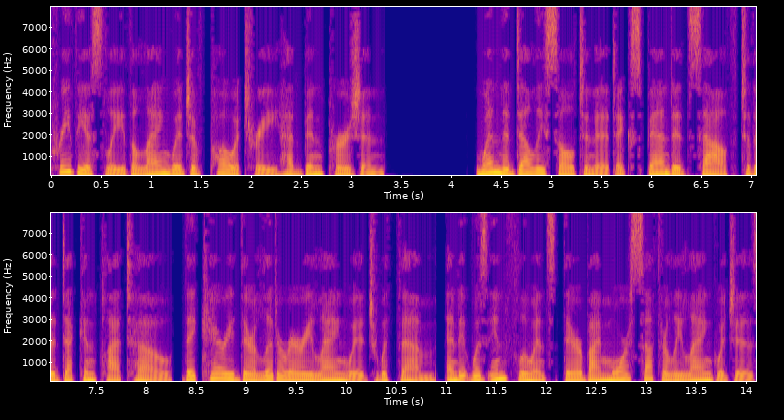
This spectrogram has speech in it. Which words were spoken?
Previously, the language of poetry had been Persian. When the Delhi Sultanate expanded south to the Deccan Plateau, they carried their literary language with them, and it was influenced there by more southerly languages,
